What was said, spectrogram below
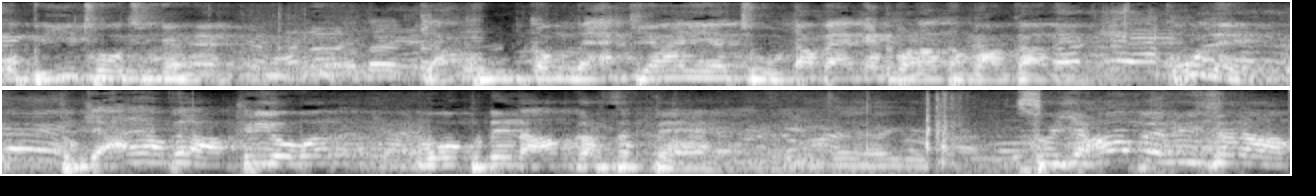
वो बीट हो चुके हैं। क्या खूब कम बैक किया है छोटा बैकेट बड़ा धमाका ने कूल है। तो क्या यहाँ पे आखिरी ओवर वो अपने नाम कर सकते हैं? सो यहाँ पे भी जनाब,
